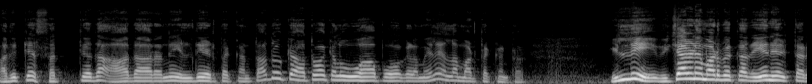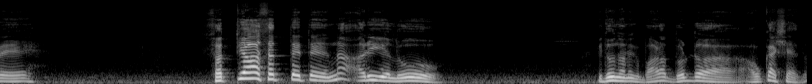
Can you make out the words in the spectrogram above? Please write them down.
ಅದಕ್ಕೆ ಸತ್ಯದ ಆಧಾರನೇ ಇಲ್ಲದೆ ಇರತಕ್ಕಂಥದ್ದು ಕ- ಅಥವಾ ಕೆಲವು ಊಹಾಪೋಹಗಳ ಮೇಲೆ ಎಲ್ಲ ಮಾಡ್ತಕ್ಕಂಥದ್ದು. ಇಲ್ಲಿ ವಿಚಾರಣೆ ಮಾಡಬೇಕಾದ್ರೆ ಏನು ಹೇಳ್ತಾರೆ? ಸತ್ಯಾಸತ್ಯತೆಯನ್ನು ಅರಿಯಲು. ಇದು ನನಗೆ ಭಾಳ ದೊಡ್ಡ ಅವಕಾಶ ಇದು.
